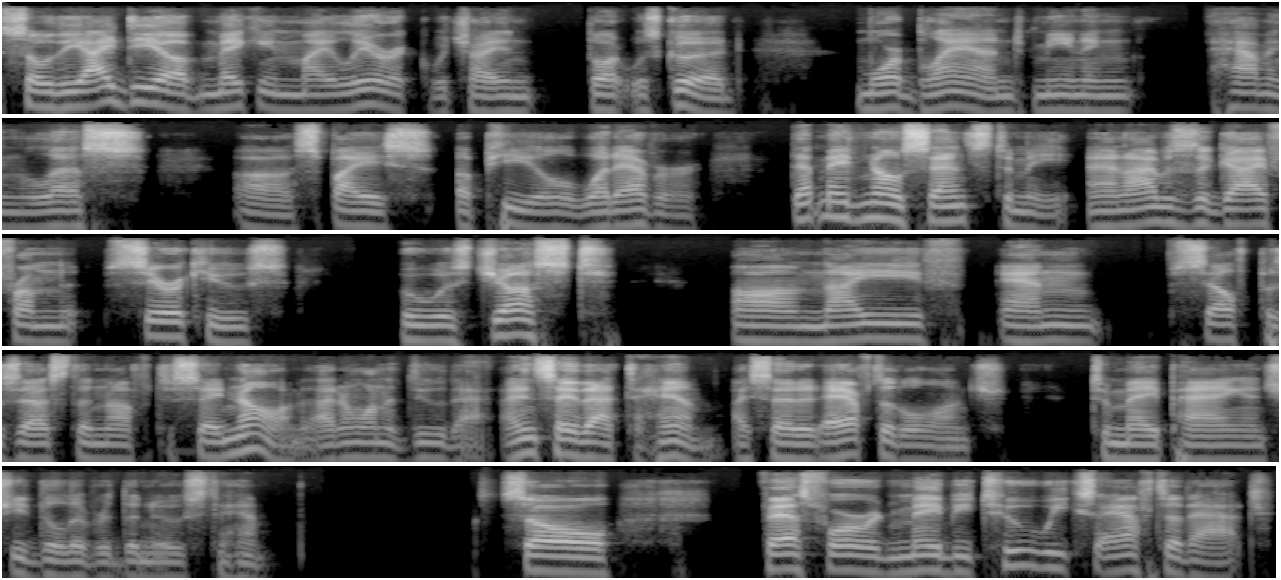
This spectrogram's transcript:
So the idea of making my lyric, which I thought was good, more bland, meaning having less uh, spice, appeal, whatever, that made no sense to me. And I was a guy from Syracuse who was just um, naive and self-possessed enough to say, "No, I don't want to do that." I didn't say that to him. I said it after the lunch, to May Pang, and she delivered the news to him. So, fast forward maybe two weeks after that,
